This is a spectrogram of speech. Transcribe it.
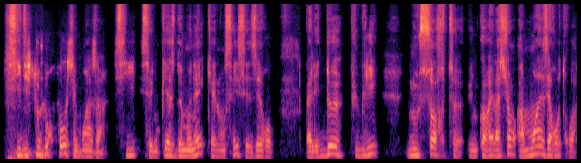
S'ils disent toujours faux, c'est moins un. Si c'est une pièce de monnaie qui est lancée, c'est zéro. Ben, les deux publient nous sortent une corrélation à moins 0,3.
